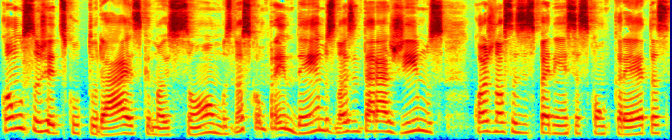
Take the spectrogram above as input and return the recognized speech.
como sujeitos culturais que nós somos, nós compreendemos, nós interagimos com as nossas experiências concretas,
